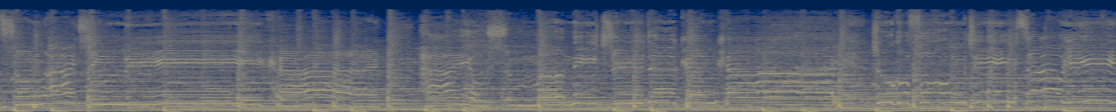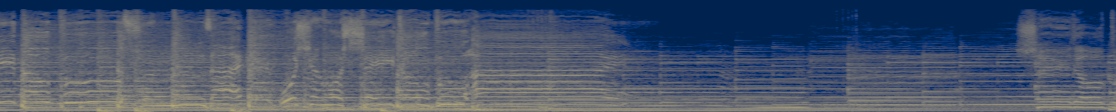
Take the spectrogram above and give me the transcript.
从爱情离开，还有什么你值得感慨？如果风景早已都不存在，我想我谁都不爱，谁都不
